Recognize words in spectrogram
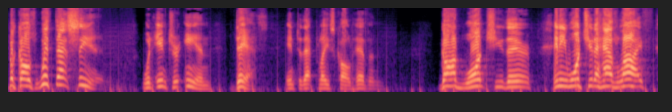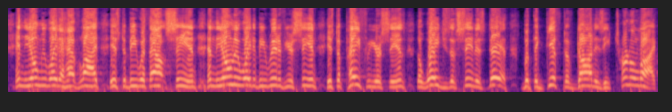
because with that sin would enter in death into that place called heaven. God wants you there. And He wants you to have life. And the only way to have life is to be without sin. And the only way to be rid of your sin is to pay for your sins. The wages of sin is death. But the gift of God is eternal life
